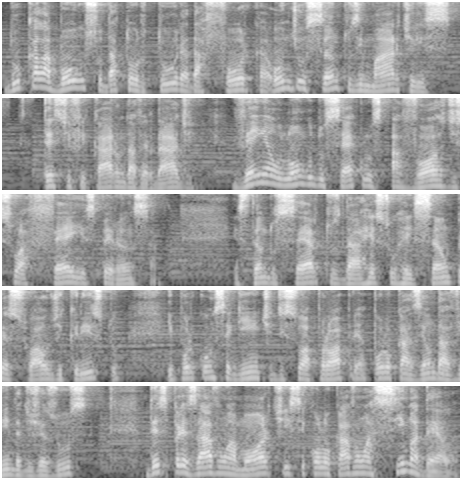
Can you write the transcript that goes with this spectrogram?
Do calabouço, da tortura, da forca, onde os santos e mártires testificaram da verdade, vem ao longo dos séculos a voz de sua fé e esperança estando certos da ressurreição pessoal de Cristo e, por conseguinte, de sua própria, por ocasião da vinda de Jesus, desprezavam a morte e se colocavam acima dela.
